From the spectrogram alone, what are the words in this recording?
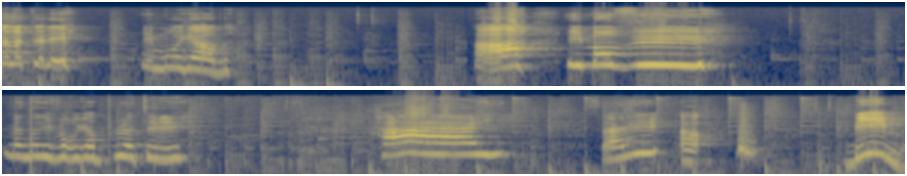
à la télé Il me regarde. Ah Il m'a vu Maintenant, il ne regarde plus la télé. Hi Salut Ah Bim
